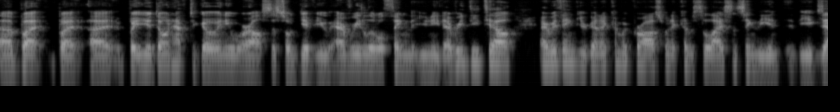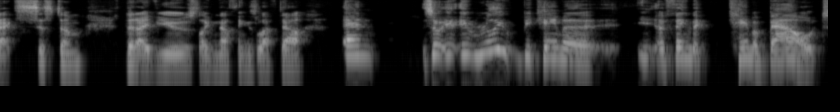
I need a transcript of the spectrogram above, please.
uh, but but uh, but you don't have to go anywhere else. This will give you every little thing that you need every detail everything you're going to come across when it comes to licensing the the exact system that i've used like nothing's left out. And so it, it really became a a thing that came about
